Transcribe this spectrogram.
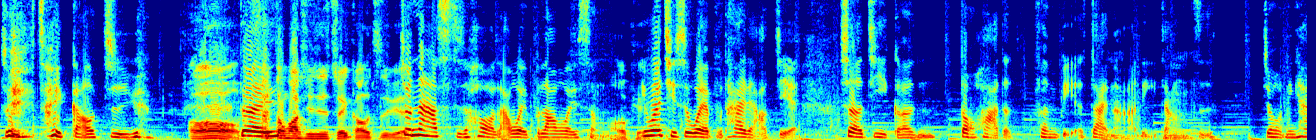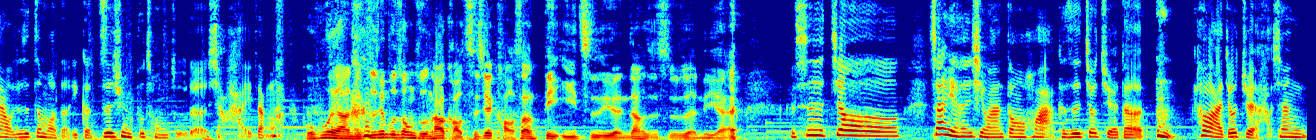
最 最高志愿。哦，对，动画系是最高志愿。就那时候啦，我也不知道为什么。OK，因为其实我也不太了解设计跟动画的分别在哪里，这样子。嗯、就你看，我就是这么的一个资讯不充足的小孩，这样。不会啊，你资讯不充足，然后考直接考上第一志愿，这样子是不是很厉害？可是就虽然也很喜欢动画，可是就觉得 后来就觉得好像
